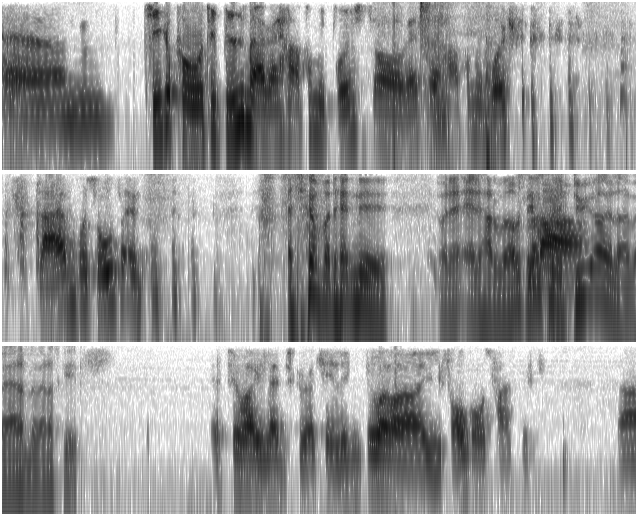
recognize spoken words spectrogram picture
Øhm, kigger på de bidemærker, jeg har på mit bryst, og hvad jeg har på min ryg. Plejer dem på sofaen. Altså, hvordan... Øh, hvordan er det, har du været oppe og Det slås var- med et dyr, eller hvad er, hvad er der sket? Det var en eller anden skør kælling. Det var i forgårs faktisk. Der,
